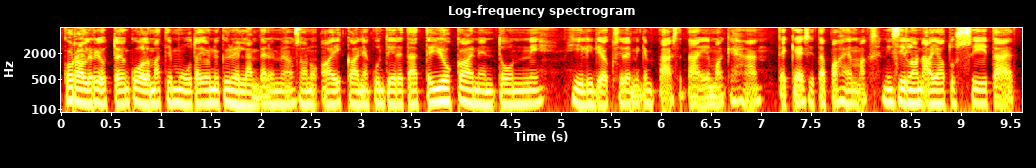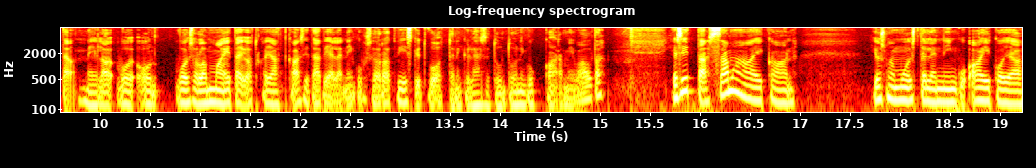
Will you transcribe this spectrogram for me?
koralliriuttojen kuolemat ja muuta jo nykyinen lämpeneminen on saanut aikaan. Ja kun tiedetään, että jokainen tonni hiilidioksidia, mikä päästetään ilmakehään, tekee sitä pahemmaksi, niin silloin ajatus siitä, että meillä voi, on, voisi olla maita, jotka jatkaa sitä vielä niin kuin seuraavat 50 vuotta, niin kyllähän se tuntuu niin kuin karmivalta. Ja sitten taas samaan aikaan, jos mä muistelen niin kuin aikoja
